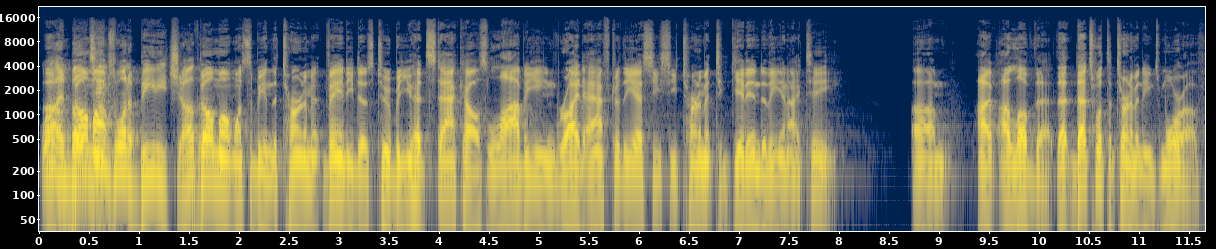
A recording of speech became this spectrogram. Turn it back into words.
well, uh, and both Belmont- teams want to beat each other. Belmont wants to be in the tournament. Vandy does too. But you had Stackhouse lobbying right after the SEC tournament to get into the NIT. Um, I, I love that. that. That's what the tournament needs more of,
